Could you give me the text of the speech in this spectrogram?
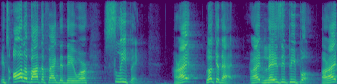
It's all about the fact that they were sleeping, all right? Look at that, right? Lazy people, all right?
